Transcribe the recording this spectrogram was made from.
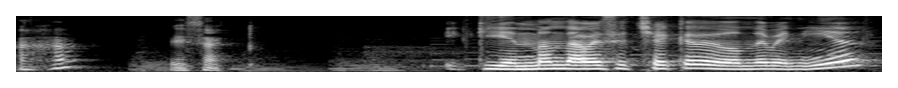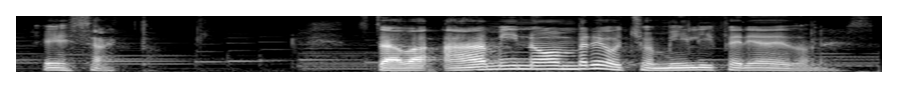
Ajá, exacto, ¿Y quién mandaba ese cheque? ¿De dónde venía? exacto. Estaba a mi nombre 8 mil y feria de dólares.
